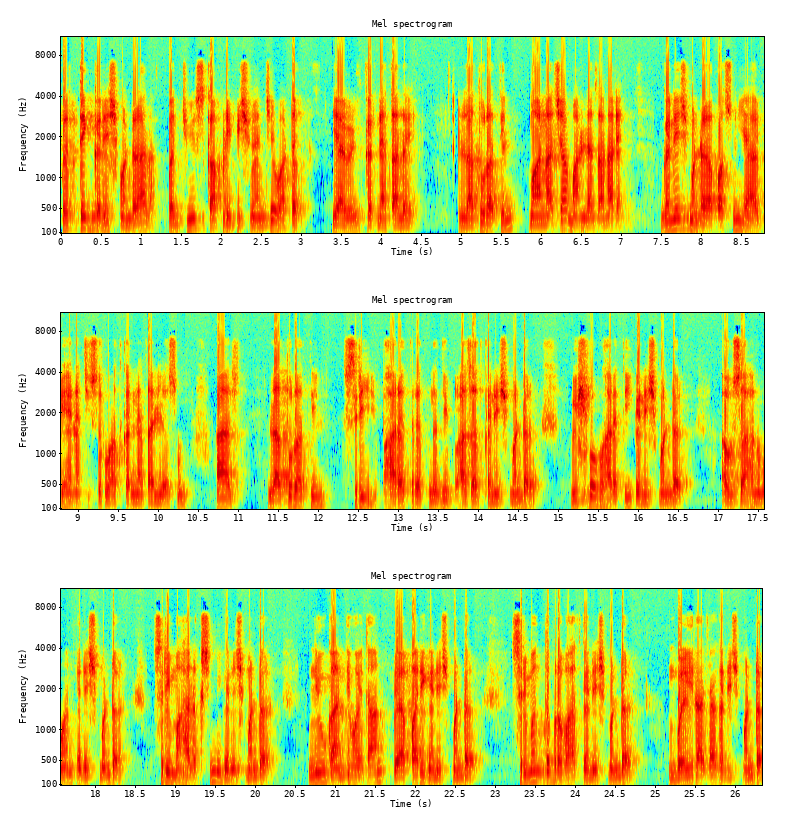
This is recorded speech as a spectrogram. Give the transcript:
प्रत्येक गणेश मंडळाला पंचवीस कापडी पिशव्यांचे वाटप यावेळी करण्यात आलंय. लातूरातील मानाच्या मानल्या जाणाऱ्या गणेश मंडळापासून या अभियानाची सुरुवात करण्यात आली असून आज लातूरातील श्री भारत रत्नदीप आझाद गणेश मंडळ विश्वभारती गणेश मंडळ औसा हनुमान गणेश मंडळ श्री महालक्ष्मी गणेश मंडळ न्यू गांधी मैदान व्यापारी गणेश मंडळ श्रीमंत प्रभात गणेश मंडळ बळीराजा गणेश मंडळ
